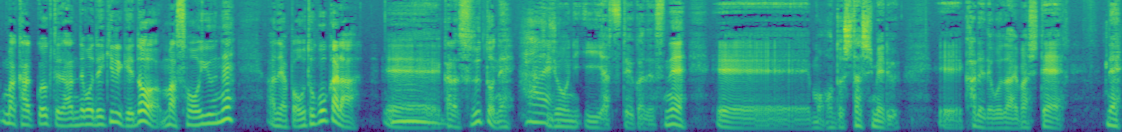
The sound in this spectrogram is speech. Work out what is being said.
まあ、かっこよくて何でもできるけど、まあ、そういうね、あの、やっぱ男から、えーからするとね、はい。非常にいいやつというかですね、えーもう本当親しめる、えー彼でございまして、ね。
